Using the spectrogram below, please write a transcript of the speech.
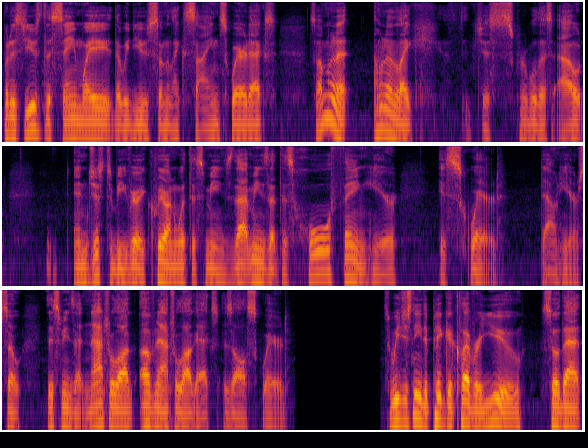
but it's used the same way that we'd use something like sine squared x. So I'm going to I'm going to like just scribble this out. And just to be very clear on what this means, that means that this whole thing here is squared down here. So this means that natural log of natural log x is all squared. So we just need to pick a clever u so that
